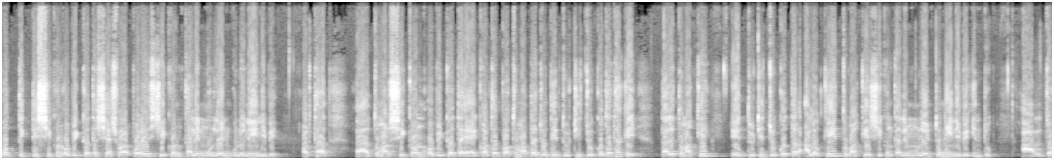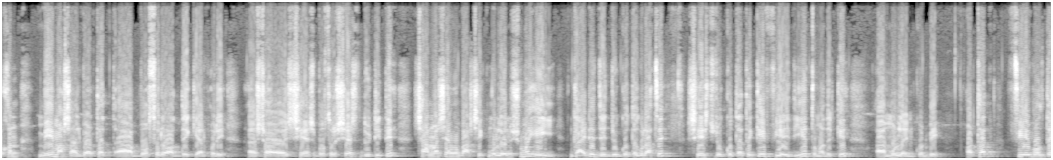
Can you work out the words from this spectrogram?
প্রত্যেকটি শিখন অভিজ্ঞতা শেষ হওয়ার পরে শিক্ষণকালীন মূল্যায়নগুলো নিয়ে নিবে। অর্থাৎ তোমার শিক্ষণ অভিজ্ঞতা এক। অর্থাৎ প্রথম অধ্যায়ে যদি দুটি যোগ্যতা থাকে, তাহলে তোমাকে এই দুটি যোগ্যতার আলোকেই তোমাকে শিক্ষণকালীন মূল্যায়নটা নিয়ে নেবে কিন্তু। আর যখন মে মাস আসবে, অর্থাৎ বছরের অর্ধেক আর পরে শেষ, বছরের শেষ দুইটিতে ষাট মাসে এবং বার্ষিক মূল্যায়নের সময় এই গাইডে যে যোগ্যতাগুলো আছে, সেই যোগ্যতা থেকে ফিআই দিয়ে তোমাদেরকে মূল্যায়ন করবে। অর্থাৎ ফিএ বলতে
